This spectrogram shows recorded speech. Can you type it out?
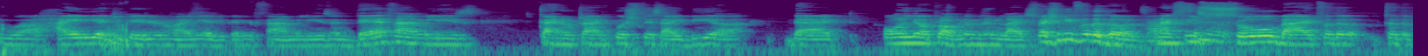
who are highly educated from highly educated families and their families kind of try and push this idea that all your problems in life, especially for the girls, and I feel so bad for the to the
